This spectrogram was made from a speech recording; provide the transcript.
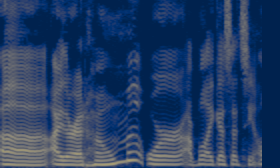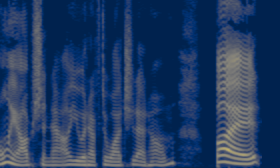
uh either at home or well I guess that's the only option now. You would have to watch it at home. But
